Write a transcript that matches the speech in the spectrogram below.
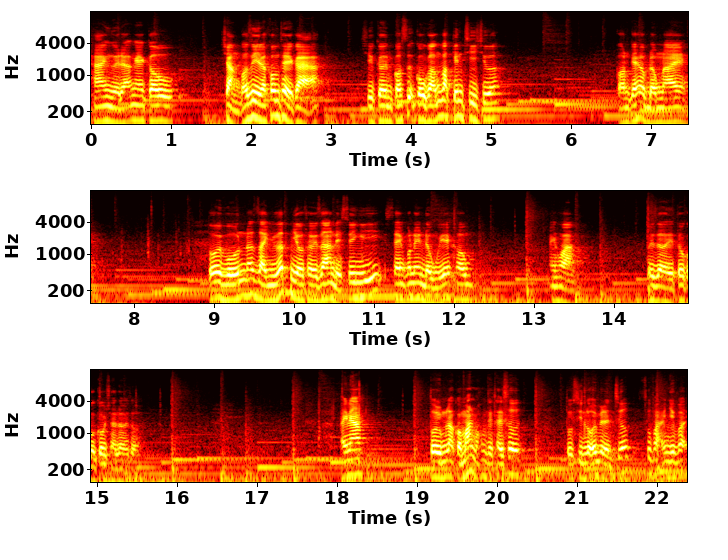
Hai người đã nghe câu Chẳng có gì là không thể cả. Chỉ cần có sự cố gắng và kiên trì chưa? Còn cái hợp đồng này Tôi vốn đã dành rất nhiều thời gian để suy nghĩ Xem có nên đồng ý hay không. Anh Hoàng Bây giờ thì tôi có câu trả lời rồi. Anh Nam Tôi đúng là có mắt mà không thể thấy sơn Tôi xin lỗi về lần trước xúc phạm anh như vậy.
